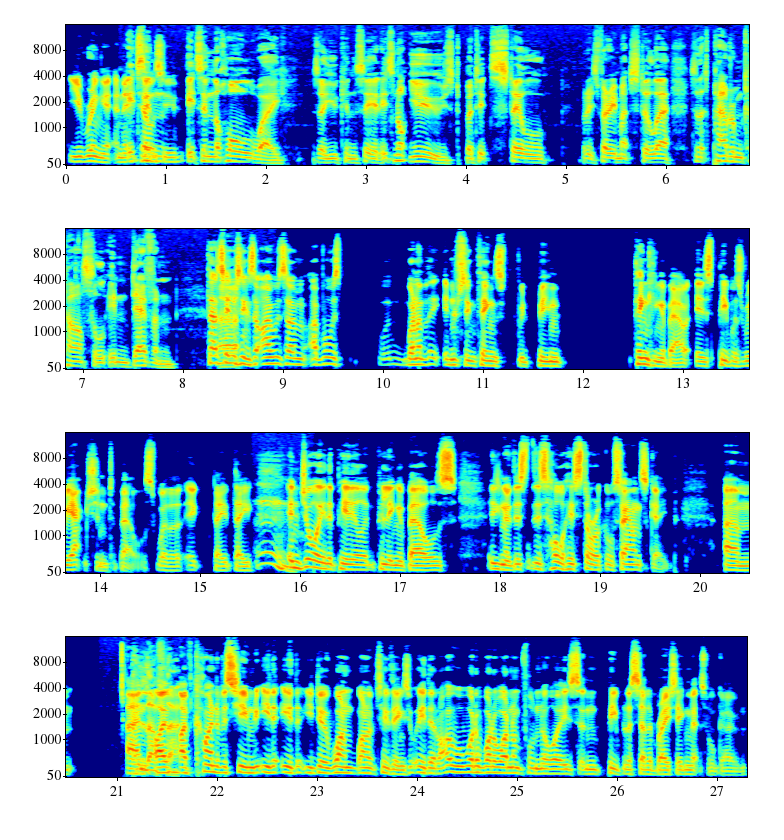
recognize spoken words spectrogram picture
you ring it and it it's tells in, you? It's in the hallway, so you can see it. It's not used, but it's still, but it's very much still there. So that's Powderham Castle in Devon. That's uh, interesting. So I was um, I've always one of the interesting things we've been thinking about is people's reaction to bells, whether it, they they Hmm. enjoy the peal, pealing of bells. You know, this this whole historical soundscape. Um, and I've. I've kind of assumed either either you do one one of two things. Either like, oh, what a what a wonderful noise, and people are celebrating. Let's all go and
